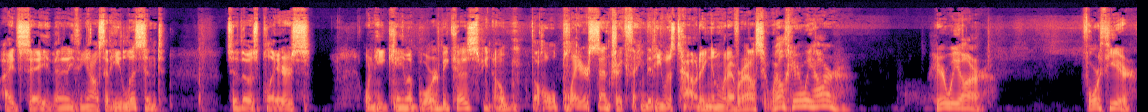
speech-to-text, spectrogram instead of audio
I'd say, than anything else that he listened to those players when he came aboard because, you know, the whole player centric thing that he was touting and whatever else. Well, here we are. Here we are. Fourth year.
